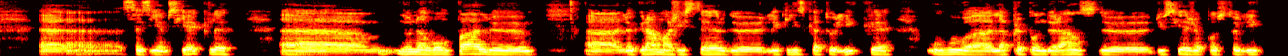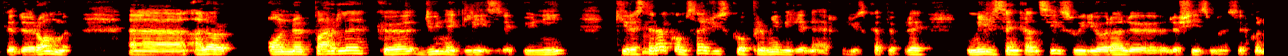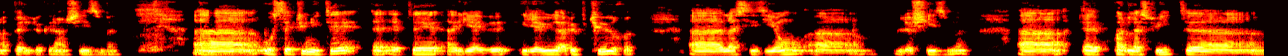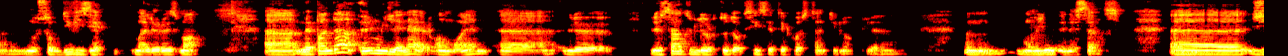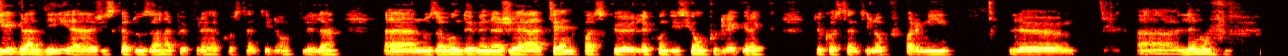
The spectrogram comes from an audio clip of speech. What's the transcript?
XVIe siècle euh, nous n'avons pas le, euh, le grand magistère de l'Église catholique ou euh, la prépondérance de, du siège apostolique de Rome. alors, on ne parle que d'une Église unie qui restera comme ça jusqu'au premier millénaire, jusqu'à peu près 1056 où il y aura le, le schisme, ce qu'on appelle le grand schisme, euh, où cette unité était, il y a eu, il y a eu la rupture euh, la scission, euh, le schisme. Euh, et par la suite, nous sommes divisés, malheureusement. mais pendant un millénaire au moins, le, le centre de l'orthodoxie, c'était Constantinople mon lieu de naissance. Euh, J'y ai grandi jusqu'à 12 ans à peu près à Constantinople. Et là, euh, nous avons déménagé à Athènes parce que les conditions pour les Grecs de Constantinople, parmi le, euh, les,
